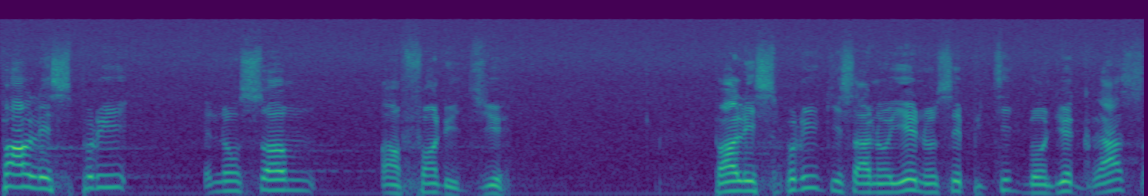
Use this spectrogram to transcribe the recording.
Par l'Esprit, nous sommes enfants de Dieu. Par l'Esprit qui s'annouille, nous sommes petits, bon Dieu, grâce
